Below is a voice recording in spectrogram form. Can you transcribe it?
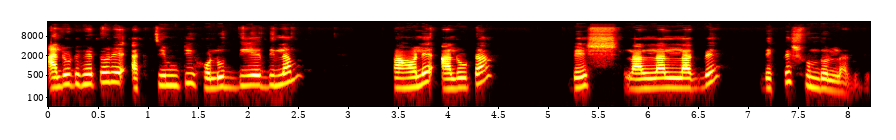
আলুর ভেতরে এক চিমটি হলুদ দিয়ে দিলাম। তাহলে আলুটা বেশ লাল লাল লাগবে, দেখতে সুন্দর লাগবে।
